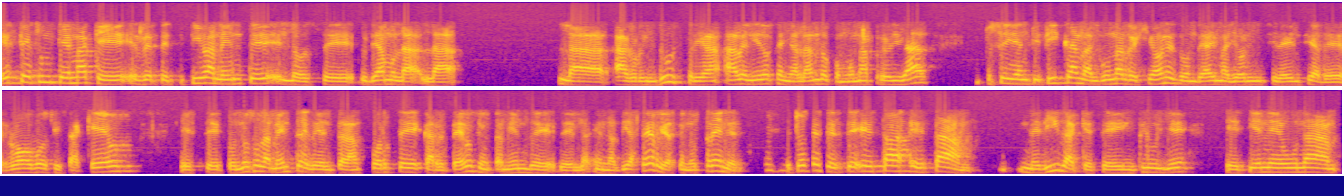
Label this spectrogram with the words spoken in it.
Este es un tema que repetitivamente los, eh, digamos, la, la la agroindustria ha venido señalando como una prioridad. Pues, se identifican algunas regiones donde hay mayor incidencia de robos y saqueos, este, pues no solamente del transporte carretero, sino también de, en las vías férreas, en los trenes. Entonces, este, esta, esta medida que se incluye eh, tiene una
